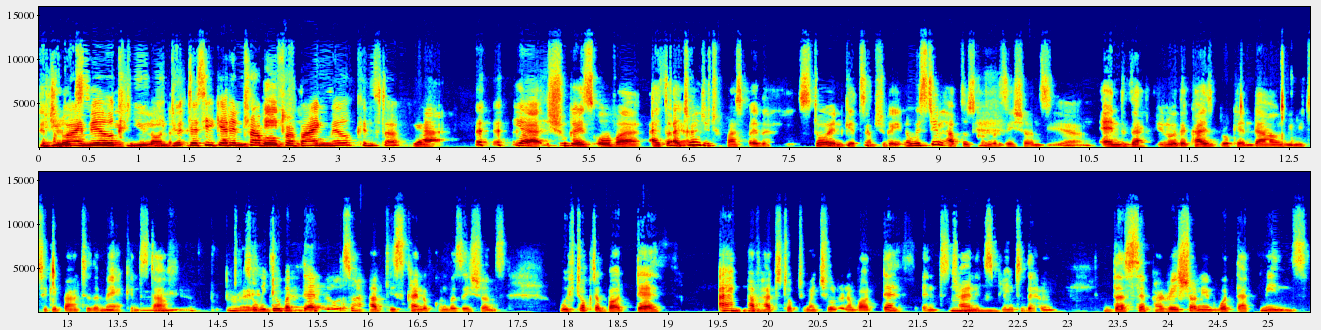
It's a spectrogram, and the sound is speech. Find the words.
Did you buy milk? you, you do, does he get in trouble for buying milk and stuff? Yeah. Yeah sugar is over. I, th- yeah. I told you to pass by the store and get some sugar you know we still have those conversations yeah and that you know the car is broken down we need to take it back to the mech and stuff Right. So we do, but then we also have these kind of conversations. We've talked about death. I mm-hmm. have had to talk to my children about death and try mm-hmm. and explain to them the separation and what that means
